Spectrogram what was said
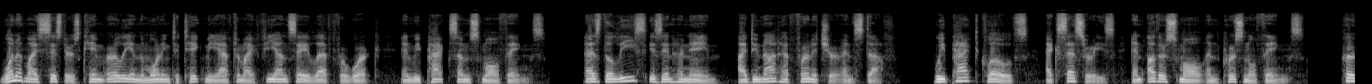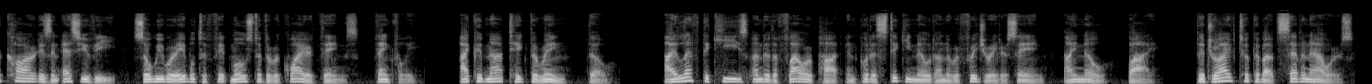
One of my sisters came early in the morning to take me after my fiancé left for work, and we packed some small things. As the lease is in her name, I do not have furniture and stuff. We packed clothes, accessories, and other small and personal things. Her car is an SUV, so we were able to fit most of the required things, thankfully. I could not take the ring, though. I left the keys under the flower pot and put a sticky note on the refrigerator saying, I know, bye. The drive took about seven hours,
